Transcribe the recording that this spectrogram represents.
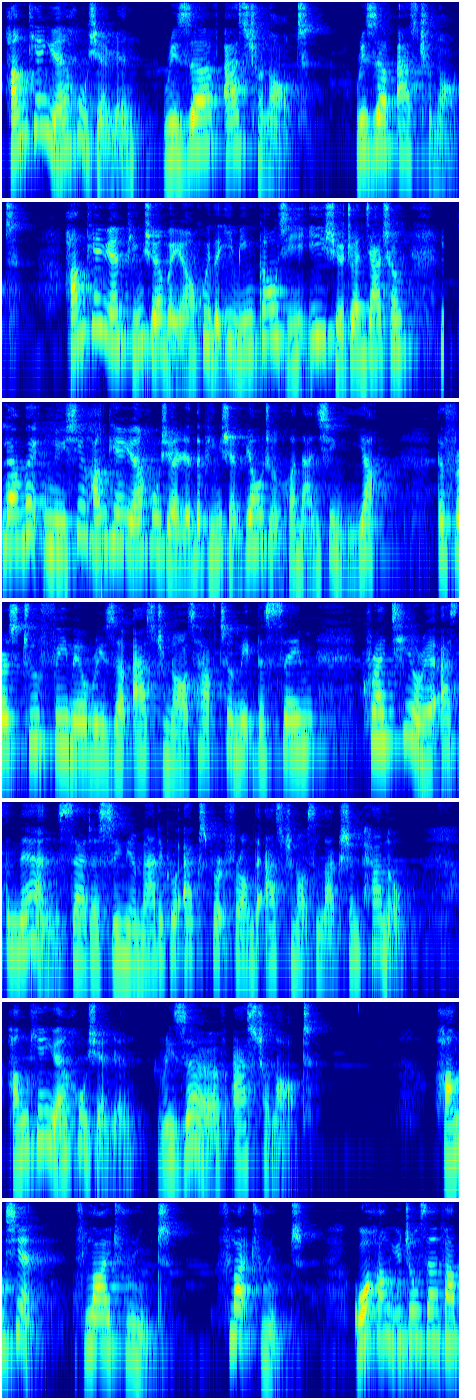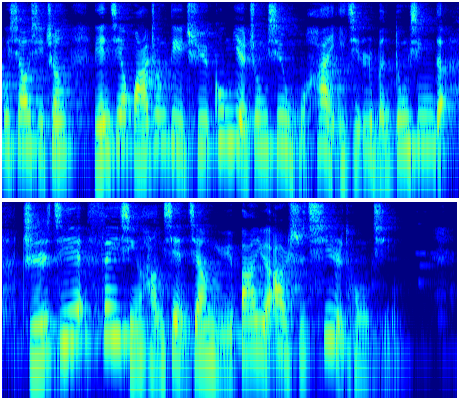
航天员候选人 Reserve Astronaut Reserve astronaut. Astronaut。航天员评选委员会的一名高级医学专家称，两位女性航天员候选人的评选标准和男性一样。The first two female reserve astronauts have to meet the same criteria as the men, said a senior medical expert from the astronaut selection panel. 航天员候选人 reserve astronaut 航线 flight route flight route 国航于周三发布消息称，连接华中地区工业中心武汉以及日本东京的直接飞行航线将于八月二十七日通行。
